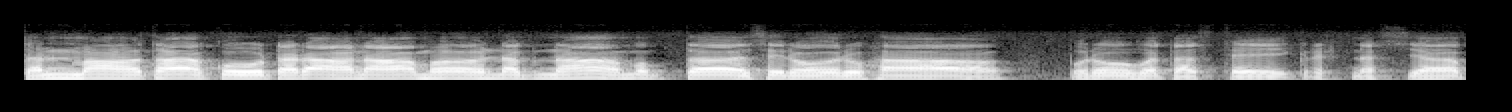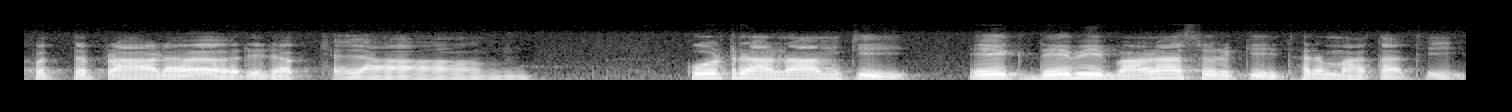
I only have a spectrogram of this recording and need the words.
तन्माता कोटरा नाम नग्ना मुक्त शिरोरुहा पुरोवतस्थे कृष्णस्य पुत्र प्राण कोटरा नाम की एक देवी बाणासुर की धर्ममाता थी।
